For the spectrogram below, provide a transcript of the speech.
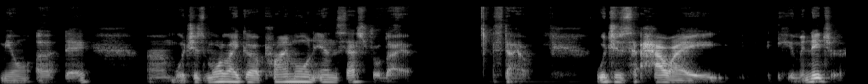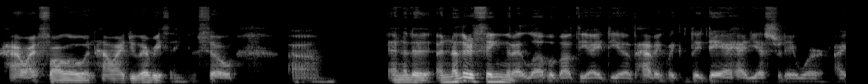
meal a day, um, which is more like a primal and ancestral diet style, which is how I, human nature, how I follow and how I do everything. And so, um, another another thing that I love about the idea of having like the day I had yesterday, where I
